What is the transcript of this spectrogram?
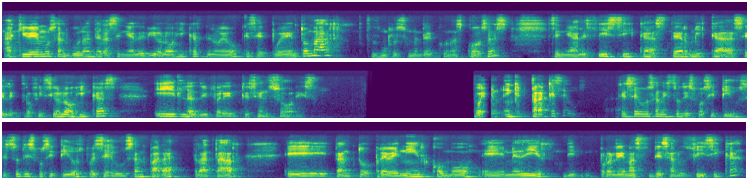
Aquí vemos algunas de las señales biológicas, de nuevo, que se pueden tomar. Esto es un resumen de algunas cosas. Señales físicas, térmicas, electrofisiológicas y los diferentes sensores. Bueno, ¿para qué se usa? ¿Para qué se usan estos dispositivos? Estos dispositivos pues se usan para tratar eh, tanto prevenir como eh, medir problemas de salud física,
